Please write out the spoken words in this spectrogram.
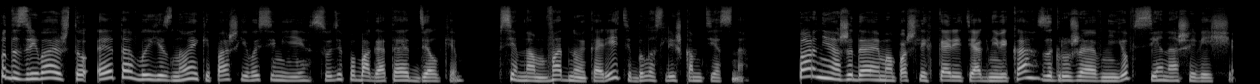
Подозреваю, что это выездной экипаж его семьи, судя по богатой отделке. Всем нам в одной карете было слишком тесно. Парни ожидаемо пошли к карете огневика, загружая в нее все наши вещи.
